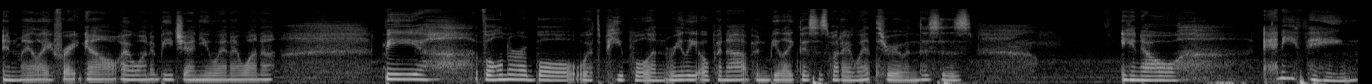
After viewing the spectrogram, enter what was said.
in my life right now. I want to be genuine. I want to be vulnerable with people and really open up and be like, this is what I went through, and this is, you know, anything.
